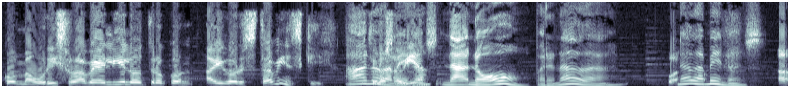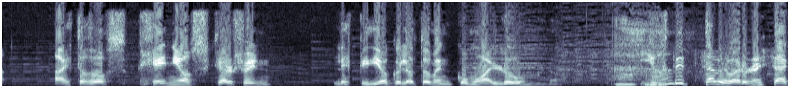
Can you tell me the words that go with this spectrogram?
con Maurice Ravel y el otro con Igor Stravinsky. Ah, ¿Usted lo nada sabía? menos. Na- no, para nada. Bueno. Nada menos. A estos dos genios, Gershwin les pidió que lo tomen como alumno. Ajá. ¿Y usted sabe, baronesa,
